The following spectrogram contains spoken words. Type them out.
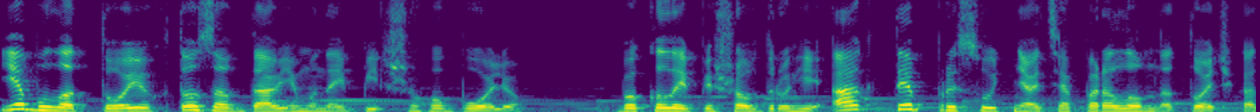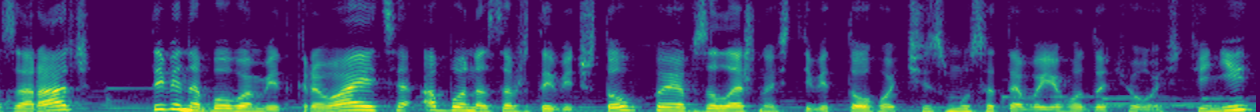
Я була тою, хто завдав йому найбільшого болю. Бо коли пішов другий акт, де присутня оця переломна точка зарач, де він або вам відкривається, або назавжди відштовхує, в залежності від того, чи змусите ви його до чогось чи ні,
